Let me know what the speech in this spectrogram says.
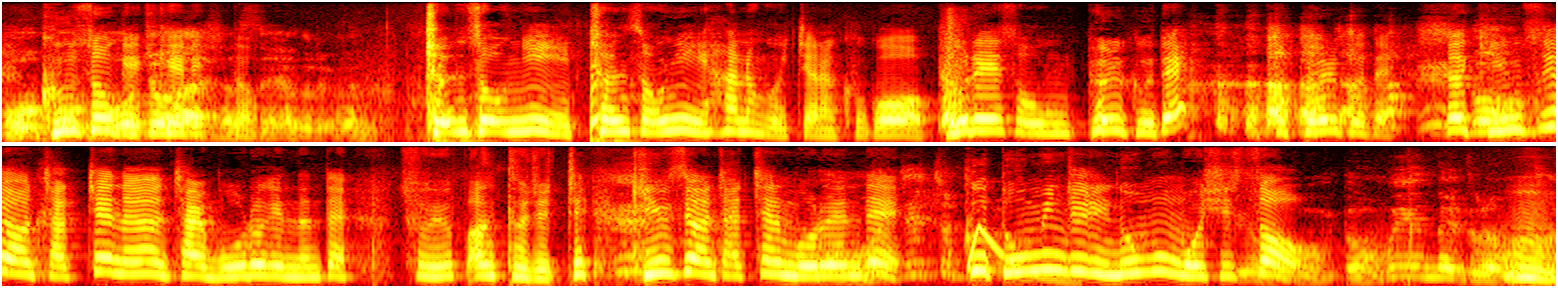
뭐, 그 뭐, 속의 뭐 캐릭터. 그러면? 전송이, 전송이 하는 거 있잖아. 그거 별에서 온 별 그대? 어, 별 그대. 나 김수현 자체는 잘 모르겠는데 저기 빵 터졌지? 김수현 자체는 모르겠는데 어, 그 도민준이 너무 멋있어. 너무 옛날 드라마 응.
